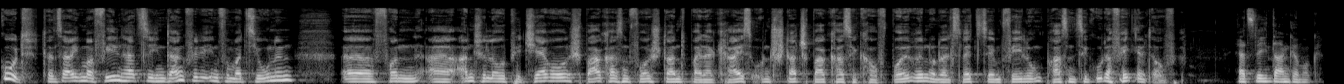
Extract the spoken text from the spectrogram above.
Gut, dann sage ich mal vielen herzlichen Dank für die Informationen äh, von äh, Angelo Piccero, Sparkassenvorstand bei der Kreis- und Stadtsparkasse Kaufbeuren. Und als letzte Empfehlung, passen Sie gut auf Ihr Geld auf. Herzlichen Dank, Herr Mock.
